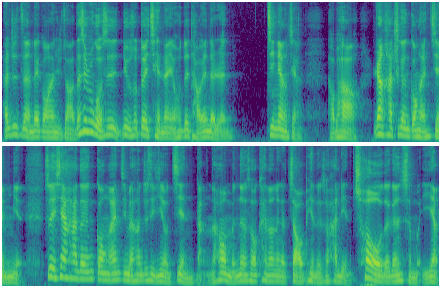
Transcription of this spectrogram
她就真的被公安局抓。但是如果是，例如说对前男友或对讨厌的人，尽量讲。好不好？让他去跟公安见面。所以现在他跟公安基本上就是已经有建档。然后我们那时候看到那个照片的时候，他脸臭的跟什么一样，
